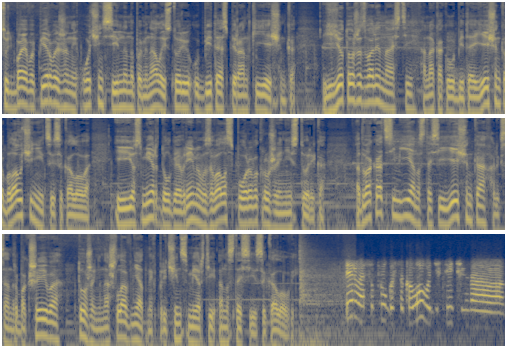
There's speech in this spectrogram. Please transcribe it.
Судьба его первой жены очень сильно напоминала историю убитой аспирантки Ещенко. Ее тоже звали Настей. Она, как и убитая Ещенко, была ученицей Соколова. И ее смерть долгое время вызывала споры в окружении историка. Адвокат семьи Анастасии Ещенко, Александра Бакшеева, тоже не нашла внятных причин смерти Анастасии Соколовой. Первая супруга Соколова действительно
